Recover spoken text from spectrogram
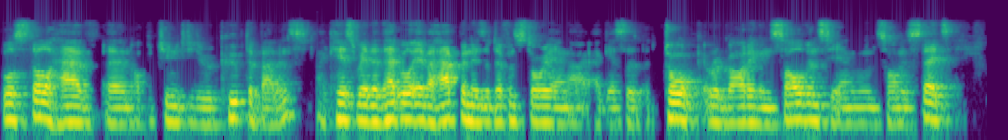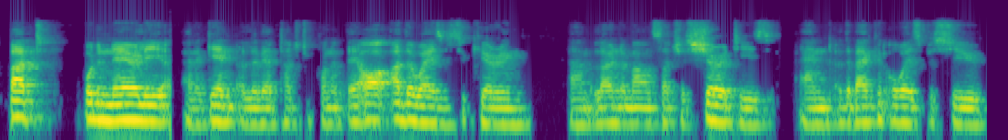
will still have an opportunity to recoup the balance. I guess whether that will ever happen is a different story, and I, I guess a, a, talk regarding insolvency and insolvent estates. But ordinarily, and again, Olivia touched upon it, there are other ways of securing um, loan amounts such as sureties, and the bank can always pursue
